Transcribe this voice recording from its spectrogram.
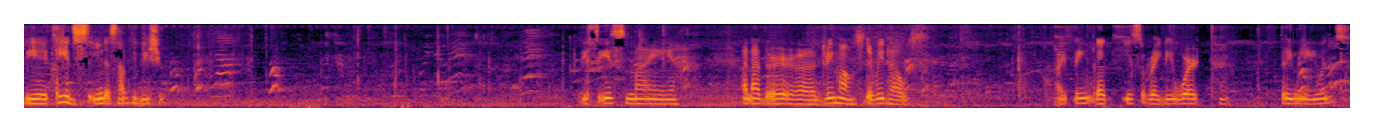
the kids in the subdivision. This is my another uh, dream house the Reed house I think that is already worth 3 millions.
